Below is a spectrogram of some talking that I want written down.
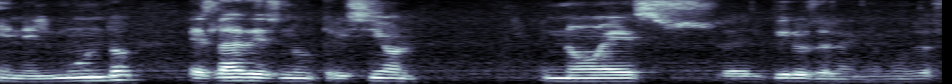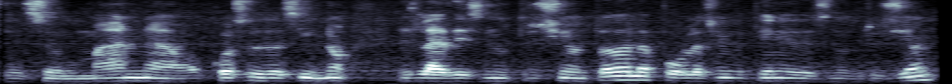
en el mundo es la desnutrición. No es el virus de la inmunodefensa humana o cosas así, no, es la desnutrición. Toda la población que tiene desnutrición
